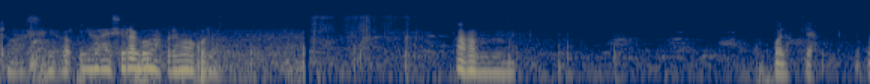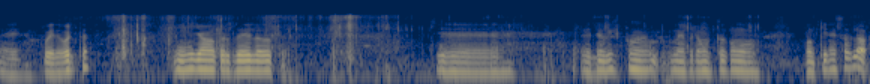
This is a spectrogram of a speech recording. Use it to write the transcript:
¿Qué más? Iba, a decir algo más, pero no me acuerdo. Bueno, ya. Eh, voy de vuelta. Y ya me acordé de lo otro. Que el obispo me preguntó como con quiénes hablaba.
